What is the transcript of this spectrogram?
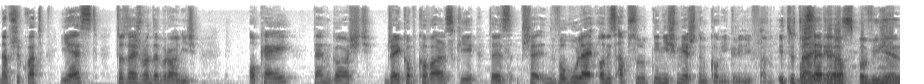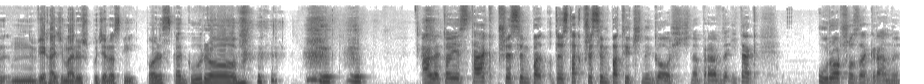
na przykład jest, to też będę bronić. Okej, okay, ten gość, Jacob Kowalski, to jest prze... w ogóle, on jest absolutnie nieśmiesznym comic reliefem. I tutaj serio... teraz powinien mm, wjechać Mariusz Pudzianowski. Polska górą. Ale to jest tak przesympa... to jest tak przesympatyczny gość, naprawdę. I tak uroczo zagrany,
